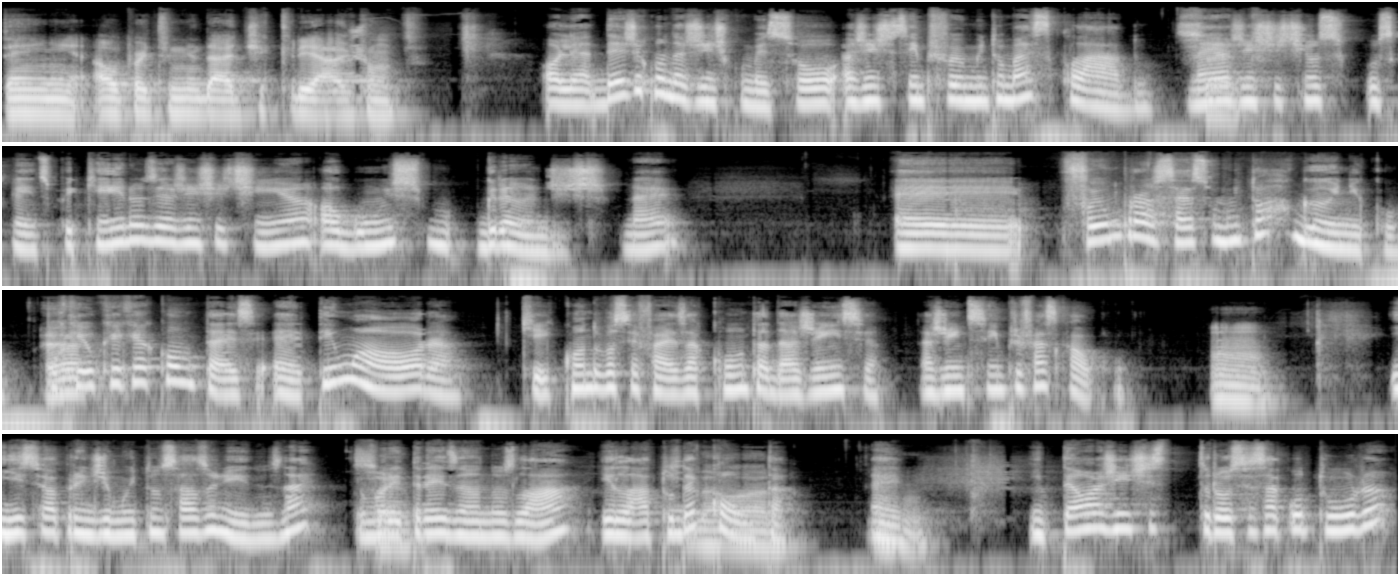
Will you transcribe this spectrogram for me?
têm a oportunidade de criar junto. Olha, desde quando a gente começou, a gente sempre foi muito mais claro, né? A gente tinha os, os, clientes pequenos e a gente tinha alguns grandes, né? É, foi um processo muito orgânico, porque é. o que que acontece? É, tem uma hora que quando você faz a conta da agência, a gente sempre faz cálculo. Hum. E isso eu aprendi muito nos Estados Unidos, né? Eu Sim. morei três anos lá e lá tudo que é conta. É. Uhum. Então a gente trouxe essa cultura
